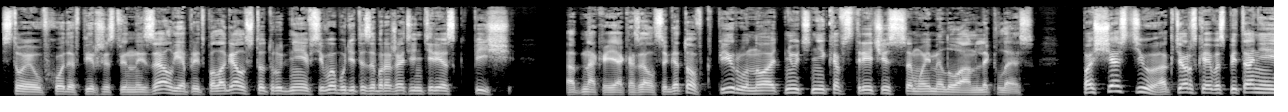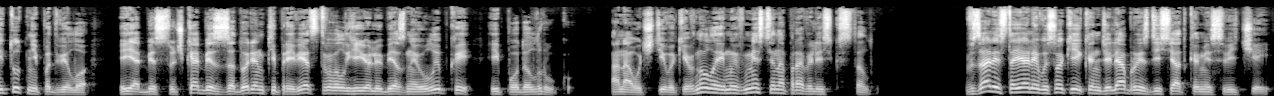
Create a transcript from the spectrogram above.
Стоя у входа в пиршественный зал, я предполагал, что труднее всего будет изображать интерес к пище. Однако я оказался готов к пиру, но отнюдь не ко встрече с самой Мелуан Леклес. По счастью, актерское воспитание и тут не подвело, и я без сучка, без задоринки приветствовал ее любезной улыбкой и подал руку. Она учтиво кивнула, и мы вместе направились к столу. В зале стояли высокие канделябры с десятками свечей.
